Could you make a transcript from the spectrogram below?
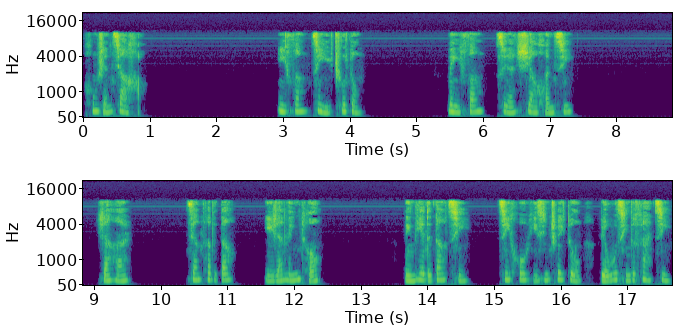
轰然叫好。一方既已出动，另一方自然需要还击。然而，将他的刀已然临头，凛冽的刀气几乎已经吹动柳无情的发髻，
